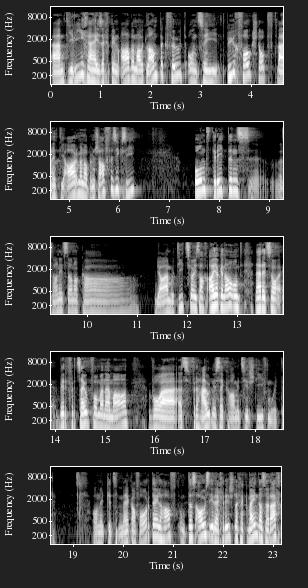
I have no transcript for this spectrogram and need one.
Ähm, die Reichen haben sich beim Abendmahl die Lampe gefüllt und sie die Bauch vollgestopft, während die Armen noch beim Arbeiten waren. Und drittens, äh, was habe ich jetzt da noch gehabt? Ja, die zwei Sachen. Ah ja, genau. Und dann jetzt noch, wird erzählt von einem Mann, der äh, ein Verhältnis hatte mit seiner Stiefmutter. Auch nicht mega vorteilhaft. Und das alles in einer christlichen Gemeinde, also recht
